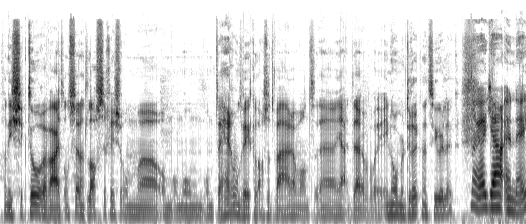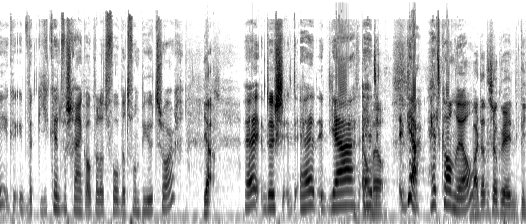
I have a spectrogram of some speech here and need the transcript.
van die sectoren waar het ontzettend lastig is om, uh, om, om, om, om te herontwikkelen als het ware. Want uh, ja, daar enorme druk natuurlijk. Nou ja, ja en nee. Je kent waarschijnlijk ook wel het voorbeeld van buurtzorg. Ja. Dus ja, het kan het, wel. Ja, het kan wel. Maar dat is ook weer, de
